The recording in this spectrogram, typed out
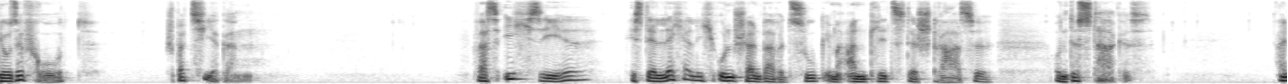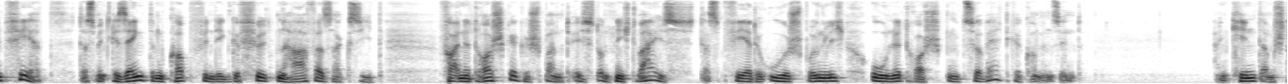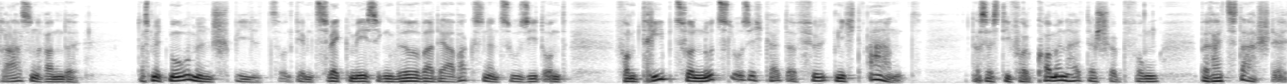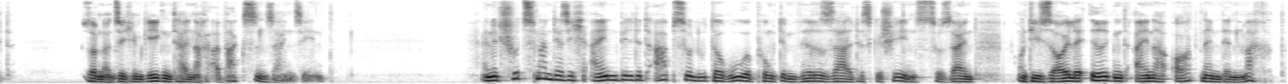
Josef Roth Spaziergang Was ich sehe, ist der lächerlich unscheinbare Zug im Antlitz der Straße und des Tages. Ein Pferd, das mit gesenktem Kopf in den gefüllten Hafersack sieht, vor eine Droschke gespannt ist und nicht weiß, dass Pferde ursprünglich ohne Droschken zur Welt gekommen sind. Ein Kind am Straßenrande, das mit Murmeln spielt und dem zweckmäßigen Wirrwarr der Erwachsenen zusieht und vom Trieb zur Nutzlosigkeit erfüllt nicht ahnt, dass es die Vollkommenheit der Schöpfung bereits darstellt, sondern sich im Gegenteil nach Erwachsensein sehnt. Einen Schutzmann, der sich einbildet, absoluter Ruhepunkt im Wirrsal des Geschehens zu sein und die Säule irgendeiner ordnenden Macht.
